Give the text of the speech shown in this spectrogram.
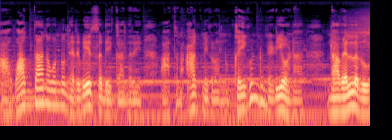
ಆ ವಾಗ್ದಾನವನ್ನು ನೆರವೇರಿಸಬೇಕಾದರೆ ಆತನ ಆಜ್ಞೆಗಳನ್ನು ಕೈಗೊಂಡು ನಡೆಯೋಣ. ನಾವೆಲ್ಲರೂ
